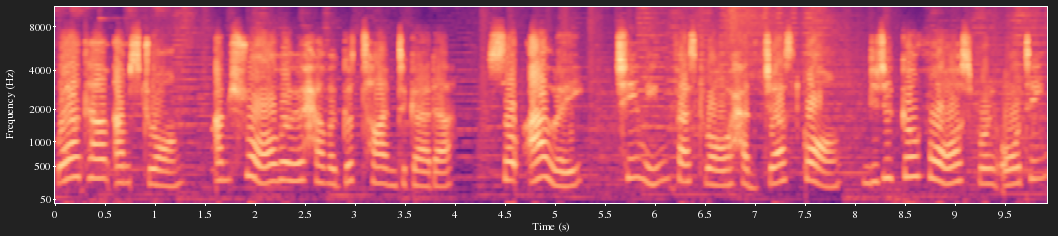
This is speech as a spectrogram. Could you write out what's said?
Welcome, Armstrong. I'm sure we will have a good time together. So, Ivy, Qingming Festival had just gone. Did you go for spring outing?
